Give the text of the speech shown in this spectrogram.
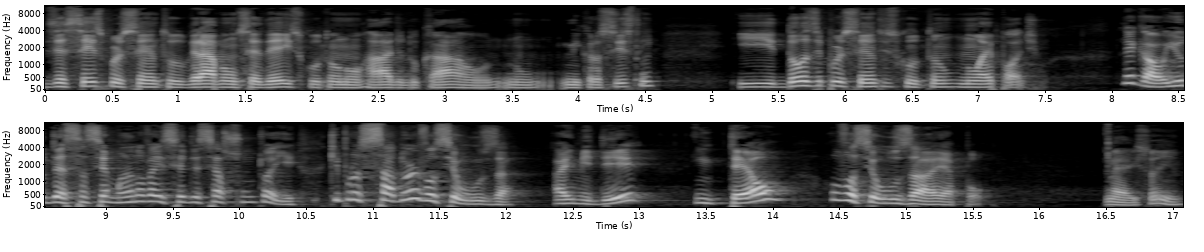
16% gravam CD e escutam no rádio do carro, no microsystem, e 12% escutam no iPod. Legal, e o dessa semana vai ser desse assunto aí. Que processador você usa? AMD, Intel ou você usa a Apple? É, isso aí.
